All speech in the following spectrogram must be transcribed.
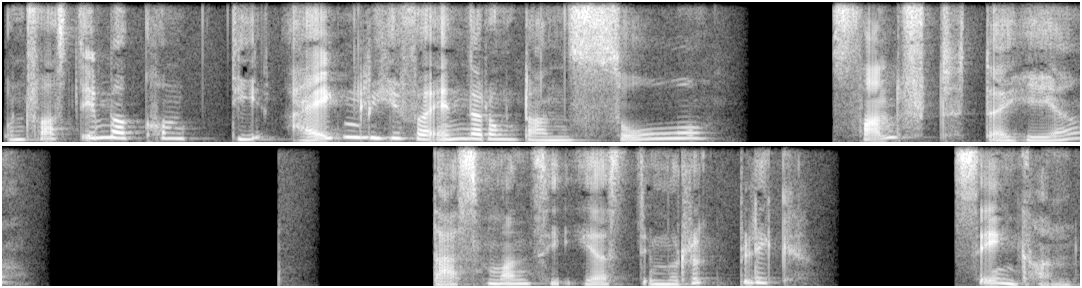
Und fast immer kommt die eigentliche Veränderung dann so sanft daher, dass man sie erst im Rückblick sehen kann.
